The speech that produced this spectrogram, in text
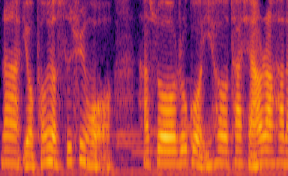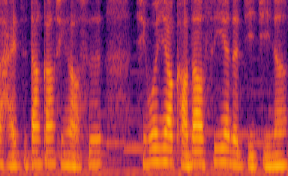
那有朋友私讯我，他说如果以后他想要让他的孩子当钢琴老师，请问要考到 CEN 的几级呢？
